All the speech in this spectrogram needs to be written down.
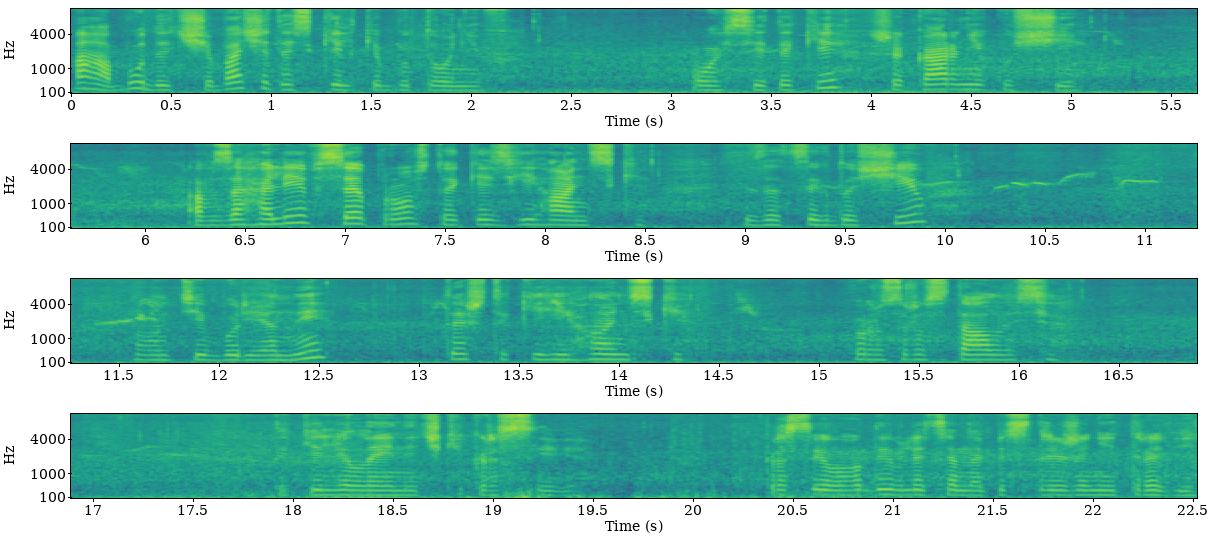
А, будуть ще, бачите, скільки бутонів. Ось і такі шикарні кущі. А взагалі все просто якесь гігантське. Із-за цих дощів. Вон ті бур'яни теж такі гігантські розросталися. Такі лілейнички красиві. Красиво дивляться на підстриженій траві.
